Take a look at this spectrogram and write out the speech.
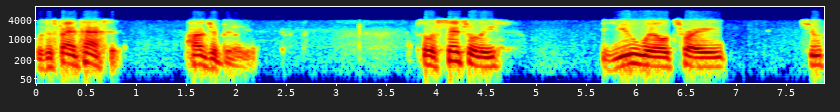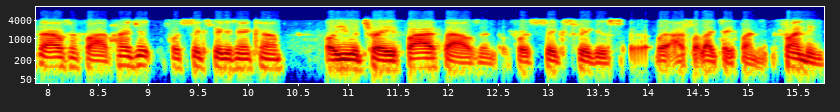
which is fantastic. Hundred billion. So essentially, you will trade two thousand five hundred for six figures income, or you would trade five thousand for six figures. But uh, I like to say funding. Funding.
